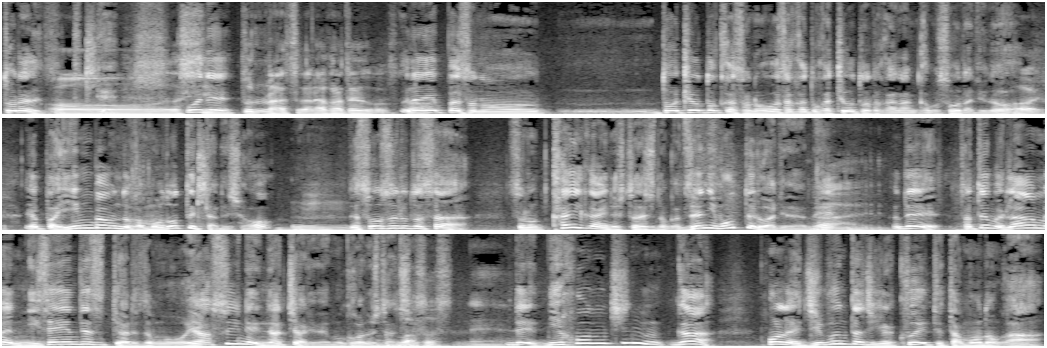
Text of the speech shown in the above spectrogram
取られてきて。シンプルなやつがなくなってるってことですか？でやっぱりそのうん東京とかその大阪とか京都とかなんかもそうだけど、はい。やっぱインバウンドが戻ってきたでしょ、でそうするとさその海外の人たちの方が銭持ってるわけだよね、はで例えばラーメン2000円ですって言われても安い値になっちゃうわけだよ向こうの人たち、まあそうですね。で日本人が本来自分たちが食えてたものが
